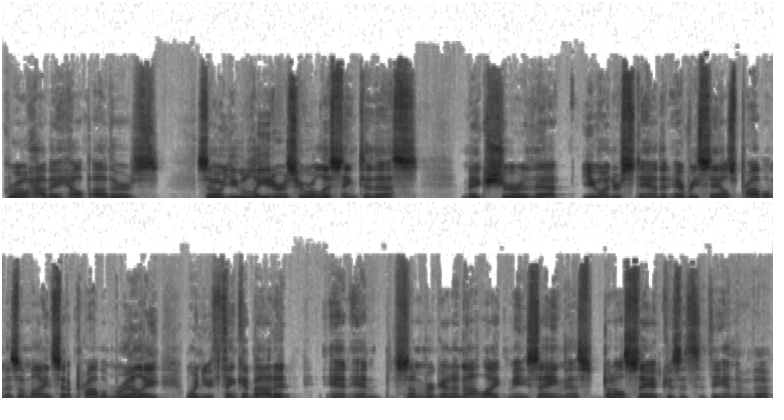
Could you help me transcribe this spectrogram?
grow how they help others. So, you leaders who are listening to this, make sure that you understand that every sales problem is a mindset problem. Really, when you think about it, and, and some are going to not like me saying this, but I'll say it because it's at the end of the,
